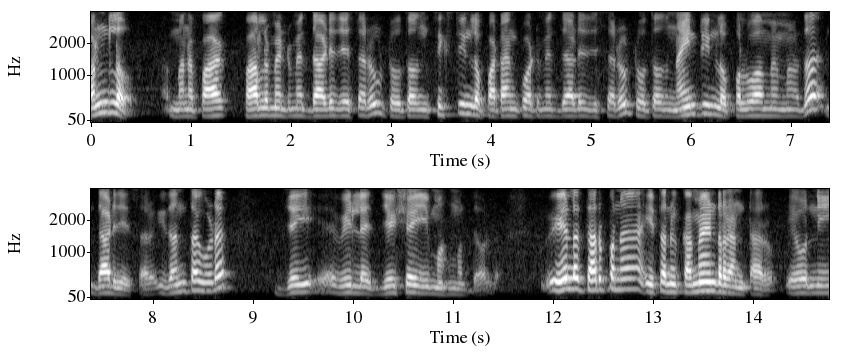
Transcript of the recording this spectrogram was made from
వన్లో మన పా పార్లమెంట్ మీద దాడి చేశారు టూ థౌజండ్ సిక్స్టీన్లో పఠాన్కోట్ మీద దాడి చేశారు టూ థౌజండ్ నైన్టీన్లో పుల్వామా మీద దాడి చేశారు. ఇదంతా కూడా జై వీళ్ళే జైషే ఈ మహమ్మద్ వాళ్ళు. వీళ్ళ తరపున ఇతను కమాండర్ అంటారు. ఎవరిని?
